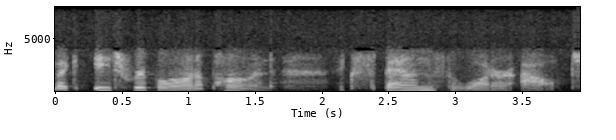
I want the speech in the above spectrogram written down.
Like each ripple on a pond expands the water out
